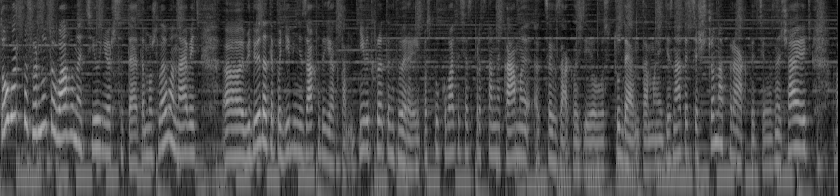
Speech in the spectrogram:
то варто звернути увагу на ці університети. Можливо, навіть е, відвідати подібні заходи, як там дні відкритих дверей, поспілкуватися з представниками цих закладів, студентами, дізнатися, що на практиці означають е,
